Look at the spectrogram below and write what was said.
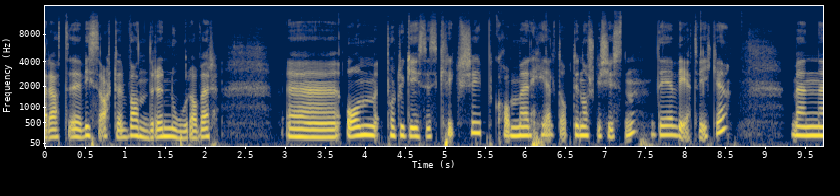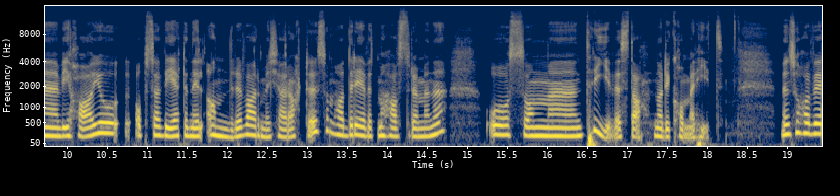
er at eh, visse arter vandrer nordover. Eh, om portugisisk krigsskip kommer helt opp til norskekysten, det vet vi ikke. Men eh, vi har jo observert en del andre varmekjære som har drevet med havstrømmene, og som eh, trives da når de kommer hit. Men så har vi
